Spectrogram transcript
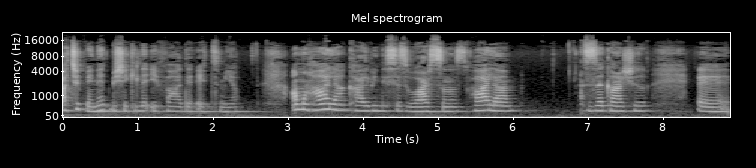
açık ve net bir şekilde ifade etmiyor. Ama hala kalbinde siz varsınız. Hala size karşı e,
